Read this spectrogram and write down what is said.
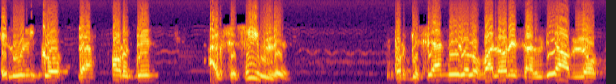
el único transporte accesible, porque se han ido los valores al diablo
